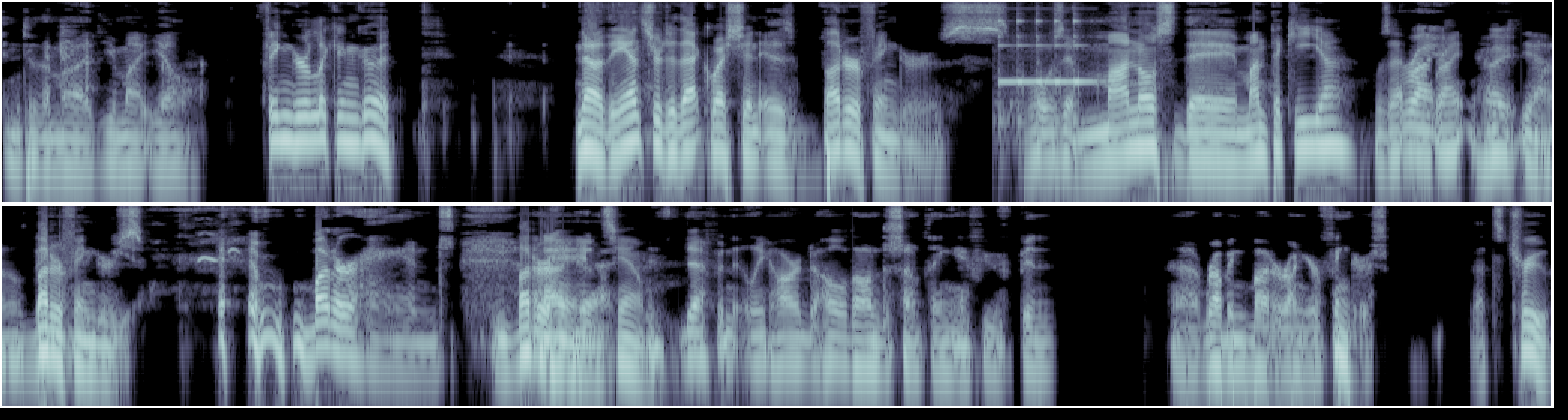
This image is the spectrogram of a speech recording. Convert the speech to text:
into the mud, you might yell, finger licking good. No, the answer to that question is Butterfingers. What was it? Manos de mantequilla? Was that right? Right, right. Yeah. Butterfingers. Butter hands. Butter Uh, hands. Yeah. It's definitely hard to hold on to something if you've been uh, rubbing butter on your fingers. That's true.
